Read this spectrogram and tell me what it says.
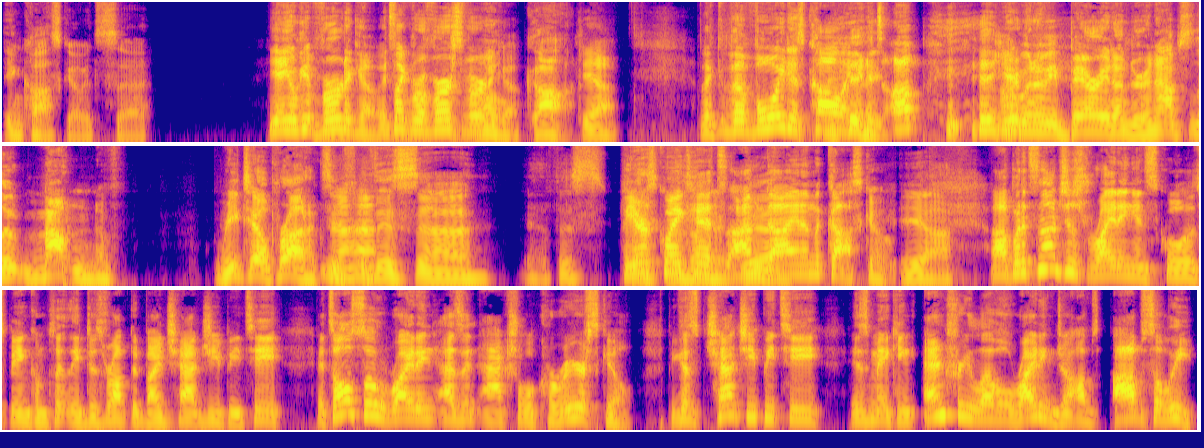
in Costco. It's uh, Yeah, you'll get vertigo. It's like reverse vertigo. Oh God. Yeah. Like the void is calling it's up. You're- going to be buried under an absolute mountain of retail products if, Uh-huh. if this uh, if this the earthquake hits, under. I'm Yeah. dying in the Costco. Yeah. Uh, but it's not just writing in school that's being completely disrupted by ChatGPT. It's also writing as an actual career skill because ChatGPT is making entry level writing jobs obsolete.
